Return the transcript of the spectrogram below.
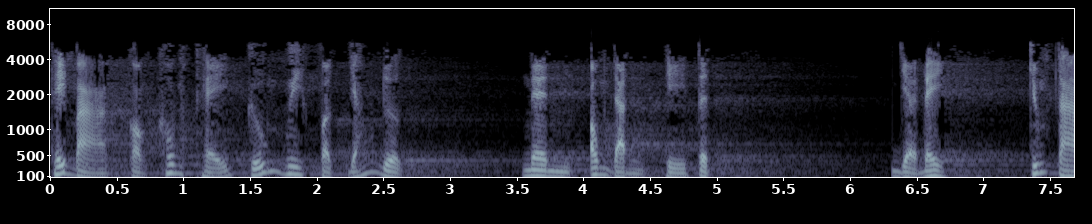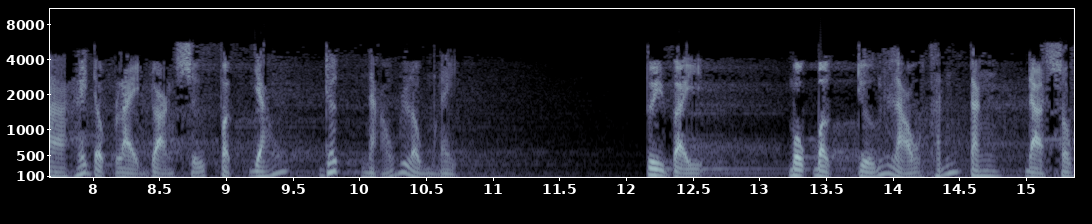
thế mà còn không thể cứu nguy Phật giáo được, nên ông đành thị tịch. Giờ đây, chúng ta hãy đọc lại đoạn sử Phật giáo rất não lòng này. Tuy vậy, một bậc trưởng lão thánh tăng đã sống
